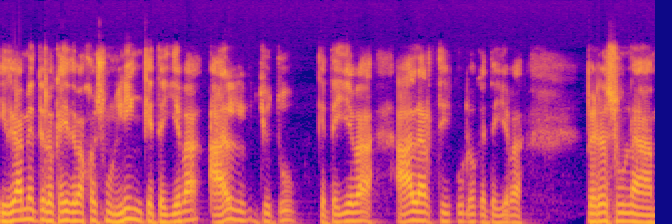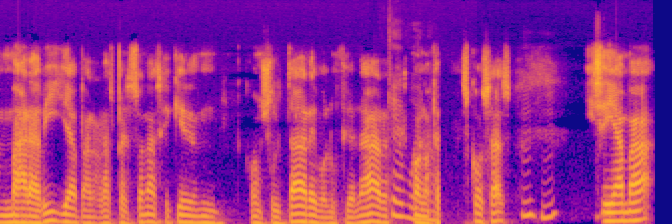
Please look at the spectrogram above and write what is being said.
y realmente lo que hay debajo es un link que te lleva al YouTube, que te lleva al artículo, que te lleva, pero es una maravilla para las personas que quieren consultar, evolucionar, conocer las cosas. Y se llama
